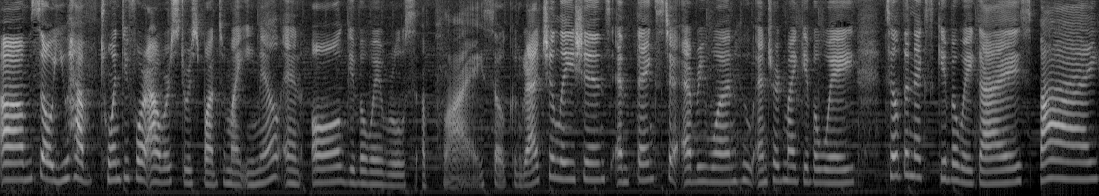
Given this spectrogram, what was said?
Um, so you have 24 hours to respond to my email and all giveaway rules apply. So congratulations and thanks to everyone who entered my giveaway. Till the next giveaway, guys. Bye.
